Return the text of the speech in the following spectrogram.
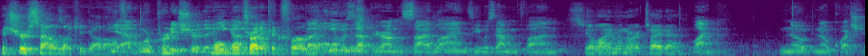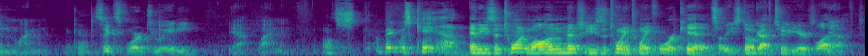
it sure sounds like he got offered. Yeah, we're pretty sure that We'll- he we'll got try to confirm But that, he was obviously. up here on the sidelines. He was having fun. Is he a lineman or a tight end? Lineman, no no question, lineman. Okay. Six four two eighty. Yeah, lineman. Well, it's- how big was Cam? And he's a twenty. Well, I mentioned he's a twenty twenty four kid, so he's still got two years Yeah, left.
